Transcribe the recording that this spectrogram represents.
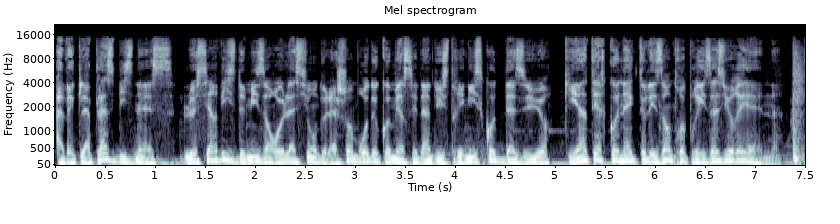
avec la place business, le service de mise en relation de la Chambre de commerce et d'industrie Nice Côte d'Azur qui interconnecte les entreprises azuréennes.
